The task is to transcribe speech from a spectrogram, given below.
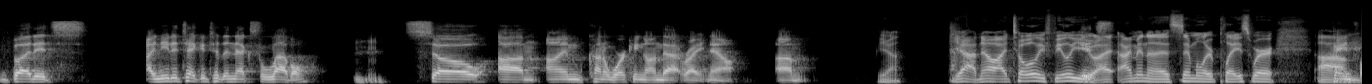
but it's, I need to take it to the next level. Mm-hmm. So um, I'm kind of working on that right now. Um, yeah. Yeah, no, I totally feel you. I, am in a similar place where, um,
